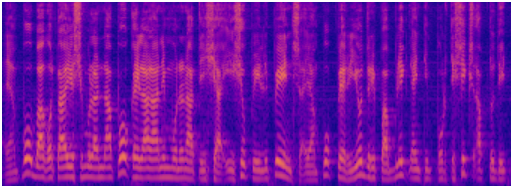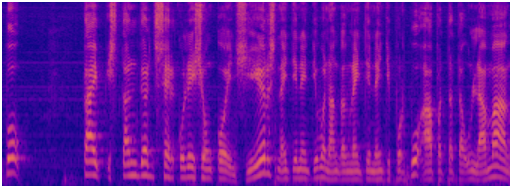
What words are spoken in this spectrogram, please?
Ayan po, bago tayo simulan na po, kailalanin muna natin siya. Issue Philippines. Ayan po, period Republic 1946 up to date po. Type Standard Circulation Coins. Years 1991 hanggang 1994 po, apat na taon lamang.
